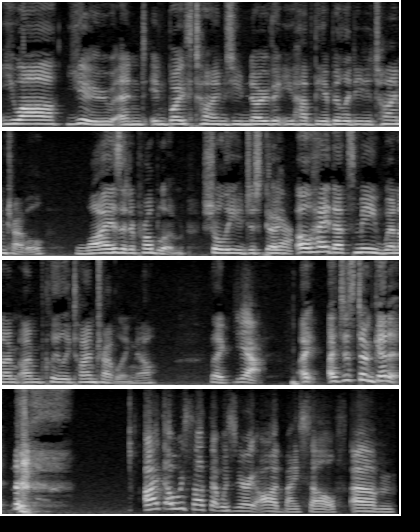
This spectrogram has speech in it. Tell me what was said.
you are you, and in both times you know that you have the ability to time travel, why is it a problem? Surely you just go, yeah. "Oh, hey, that's me when I'm I'm clearly time traveling now." Like, yeah, I I just don't get it. I always thought that was very odd myself. Um,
